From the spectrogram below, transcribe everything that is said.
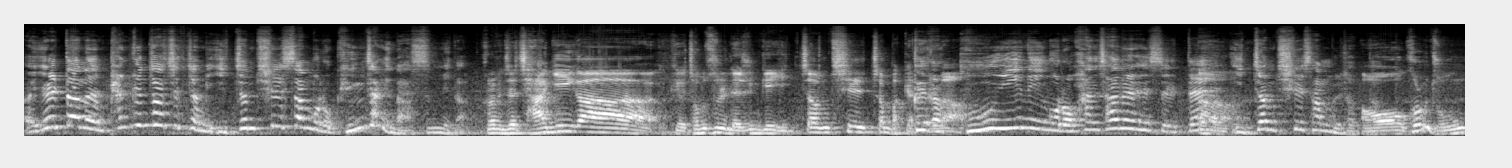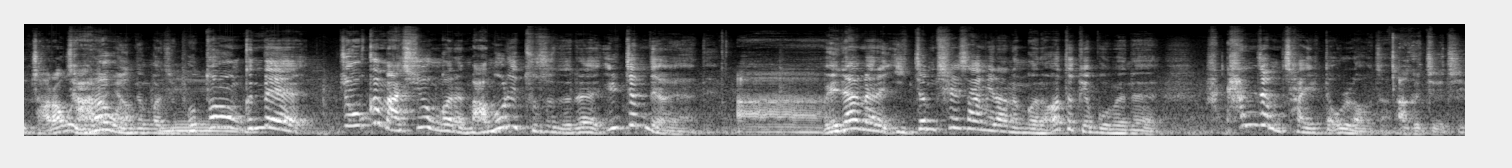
어, 일단은 평균 자책점이 2.73으로 굉장히 낮습니다. 그럼 이제 자기가 그 점수를 내준 게 2.7점밖에 안 그러니까 된다. 9이닝으로 환산을 했을 때 어. 2.73을 줬다. 어 그럼 좋은 잘하고 잘하고 있는, 있는 거지. 음. 보통 근데 조금 아쉬운 거는 마무리 투수들은 1점 되어야 돼. 아. 왜냐하면 2.73이라는 거는 어떻게 보면은 한 점 차일 때 올라오잖아. 아 그치 그치.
